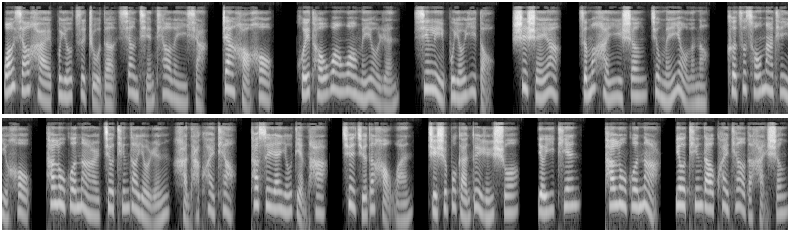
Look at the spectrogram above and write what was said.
王小海不由自主的向前跳了一下，站好后回头望望没有人，心里不由一抖，是谁啊？怎么喊一声就没有了呢？可自从那天以后，他路过那儿就听到有人喊他快跳，他虽然有点怕，却觉得好玩，只是不敢对人说。有一天，他路过那儿，又听到快跳的喊声，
